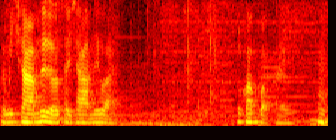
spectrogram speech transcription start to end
มันมีชามด้วยเดี๋ยวใส่ชามดีกว่าเพื่อความปลอดภัยอืม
